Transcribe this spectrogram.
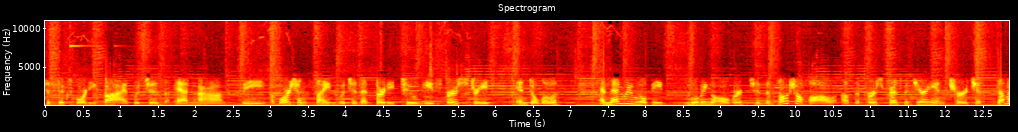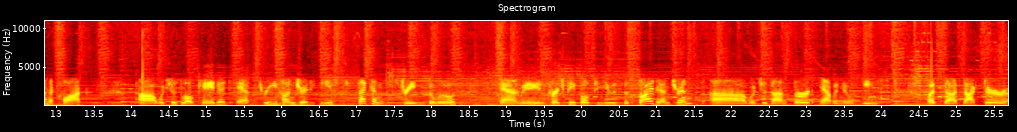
to 6.45, which is at uh, the abortion site, which is at 32 East 1st Street in Duluth. And then we will be moving over to the social hall of the First Presbyterian Church at 7 o'clock, uh, which is located at 300 East 2nd Street, Duluth. And we encourage people to use the side entrance, uh, which is on 3rd Avenue East. But uh, Dr.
